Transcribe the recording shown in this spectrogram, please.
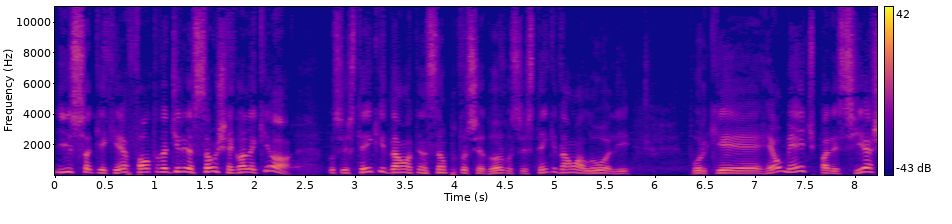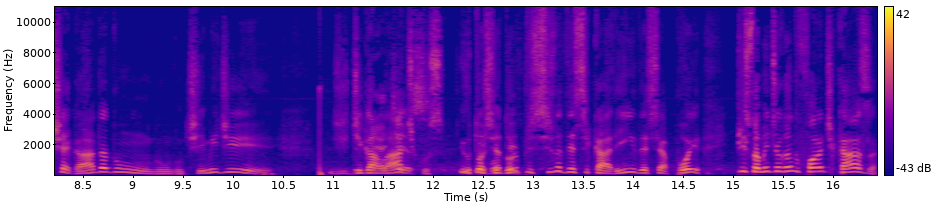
Isso aqui que é falta da direção. Chegar, olha aqui, ó. Vocês têm que dar uma atenção pro torcedor, vocês têm que dar um alô ali. Porque realmente parecia a chegada de um, de um- time de, de, de galácticos. E o torcedor ter- precisa desse carinho, desse apoio, principalmente jogando fora de casa.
